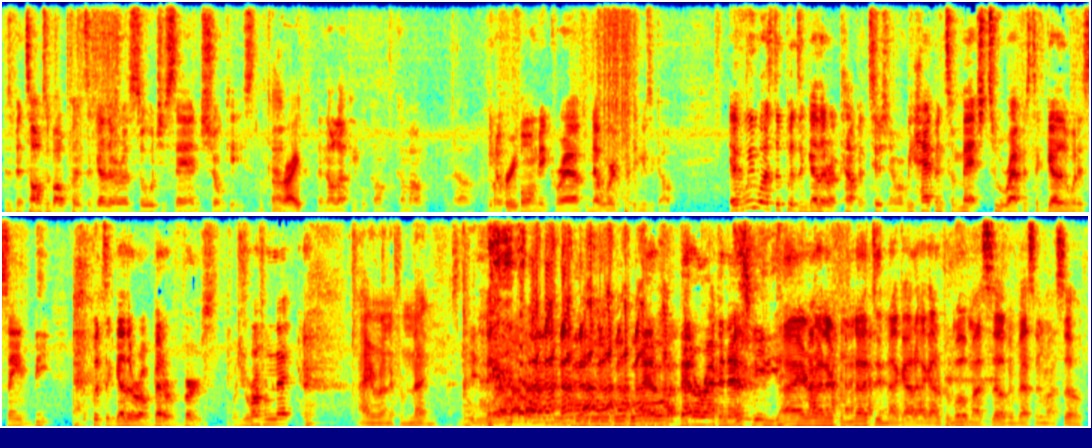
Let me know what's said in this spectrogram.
There's been talks about putting together a "So What You Saying" showcase. Okay. Uh, Right. That not a lot of people come come out and uh, you For know free. perform their craft, network, put their music out. If we was to put together a competition where we happen to match two rappers together with the same beat to put together a better verse, would you run from that? I ain't running from nothing. better, better rap than that, Speedy. I ain't running from nothing. I gotta, I gotta promote myself, invest in myself.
